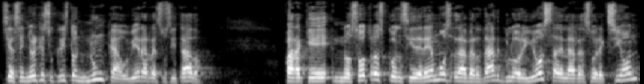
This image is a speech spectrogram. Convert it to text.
si el Señor Jesucristo nunca hubiera resucitado para que nosotros consideremos la verdad gloriosa de la resurrección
